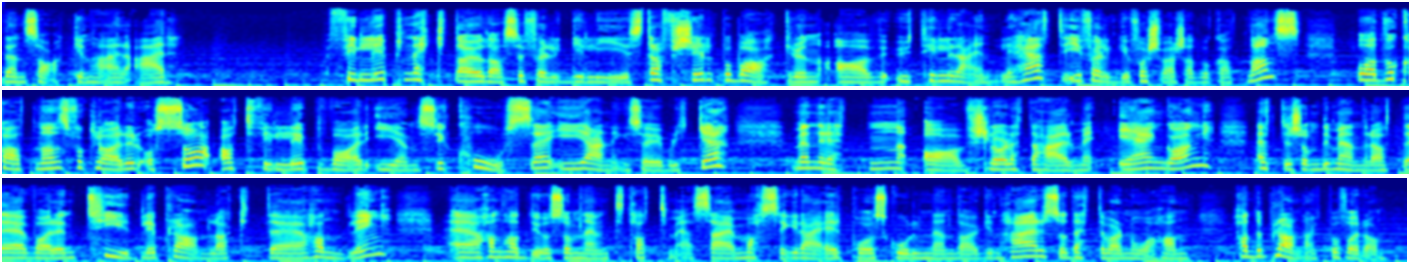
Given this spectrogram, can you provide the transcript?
den saken her er. Philip nekta jo da selvfølgelig straffskyld på bakgrunn av utilregnelighet, ifølge forsvarsadvokaten hans. Og advokaten hans forklarer også at Philip var i en psykose i gjerningsøyeblikket, men retten avslår dette her med en gang, ettersom de mener at det var en tydelig planlagt eh, handling. Eh, han hadde jo som nevnt tatt med seg masse greier på skolen den dagen her, så dette var noe han hadde planlagt på forhånd.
